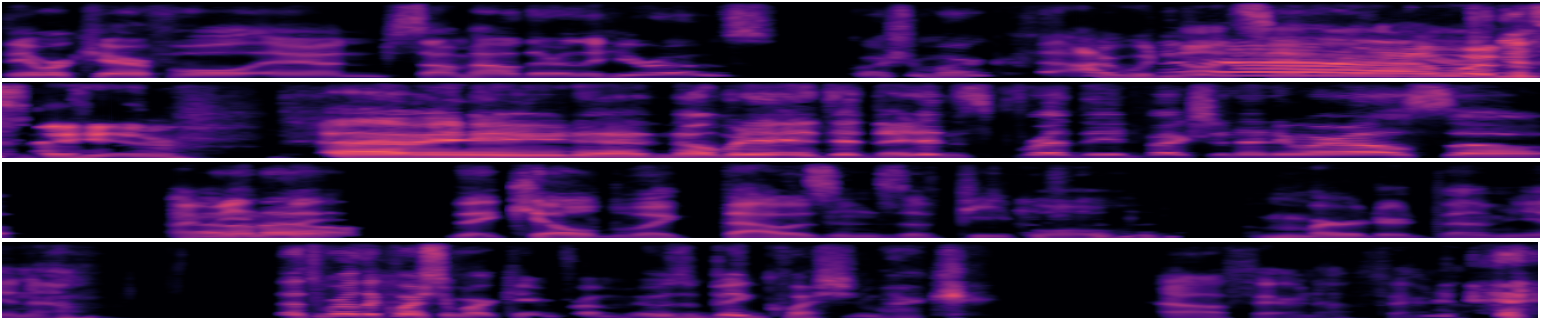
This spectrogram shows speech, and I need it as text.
They were careful, and somehow they're the heroes? Question mark. I would not say they're I wouldn't say he- I mean, uh, nobody it did. They didn't spread the infection anywhere else, so I, I don't mean, they, they killed like thousands of people, murdered them. You know. That's where the question mark came from. It was a big question mark. Oh, fair enough, fair enough.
